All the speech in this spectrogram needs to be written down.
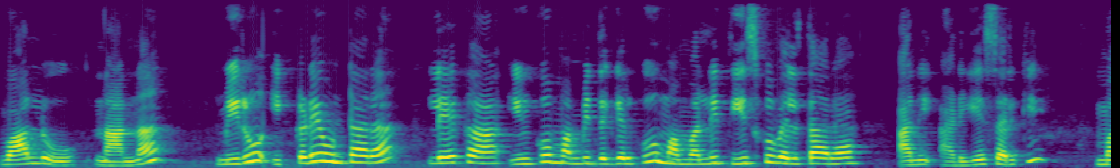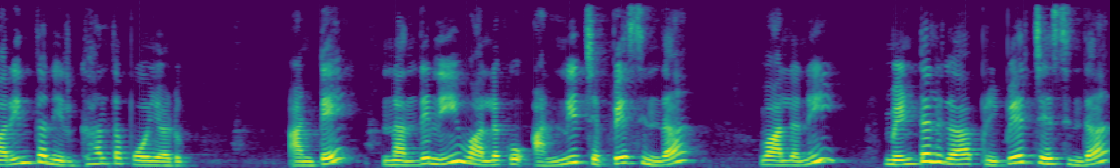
వాళ్ళు నాన్న మీరు ఇక్కడే ఉంటారా? లేక ఇంకో మమ్మీ దగ్గరకు మమ్మల్ని తీసుకువెళ్తారా? అని అడిగేసరికి మరింత నిర్ఘాంతపోయాడు. అంటే నందిని వాళ్ళకు అన్నీ చెప్పేసిందా? వాళ్ళని మెంటల్గా ప్రిపేర్ చేసిందా?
